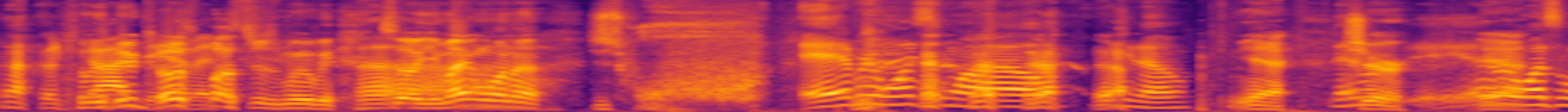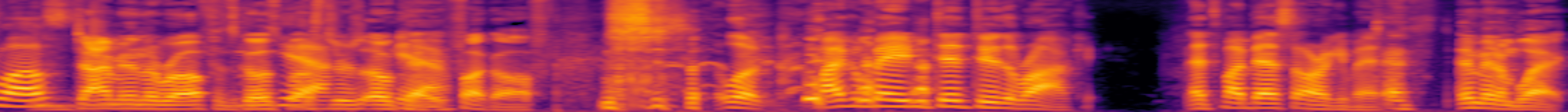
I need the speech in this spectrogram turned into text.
them for the new damn it. Ghostbusters movie. So you might want to just Every once in a while, you know. yeah, Every- sure. every yeah. once in a while. Diamond in the Rough. It's Ghostbusters. okay, yeah. fuck off. Look, Michael Bay did do The Rock. That's my best argument. and Men in Black.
